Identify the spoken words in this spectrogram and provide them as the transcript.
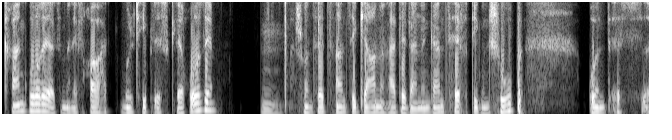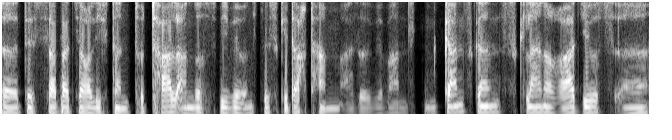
krank wurde. Also meine Frau hat multiple Sklerose, hm. schon seit 20 Jahren und hatte dann einen ganz heftigen Schub. Und es, äh, das Sabbatjahr lief dann total anders, wie wir uns das gedacht haben. Also wir waren ein ganz, ganz kleiner Radius. Äh,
